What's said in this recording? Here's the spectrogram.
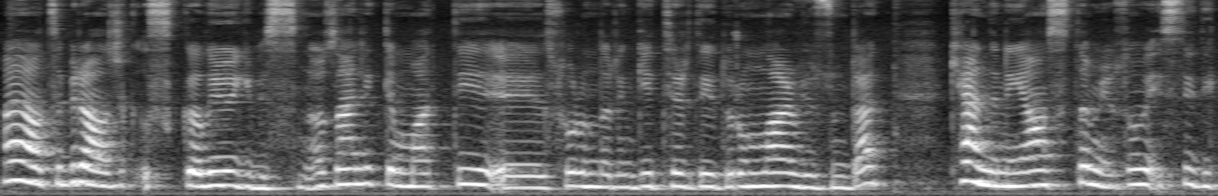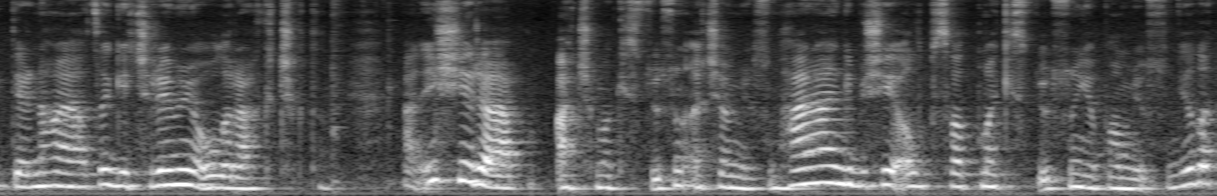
Hayatı birazcık ıskalıyor gibisin. Özellikle maddi e, sorunların getirdiği durumlar yüzünden kendini yansıtamıyorsun ve istediklerini hayata geçiremiyor olarak çıktın. Yani iş yeri açmak istiyorsun, açamıyorsun. Herhangi bir şey alıp satmak istiyorsun, yapamıyorsun. Ya da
